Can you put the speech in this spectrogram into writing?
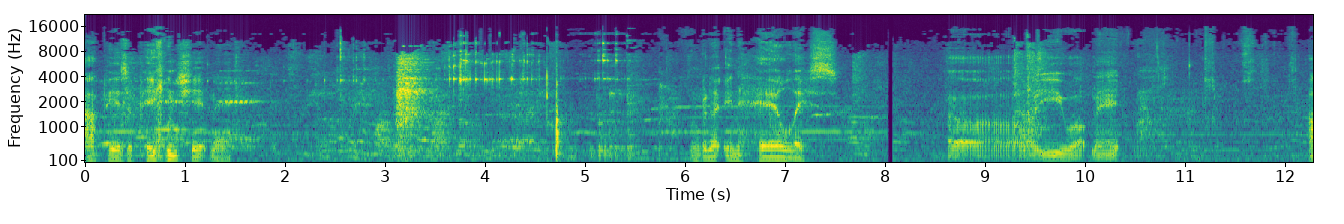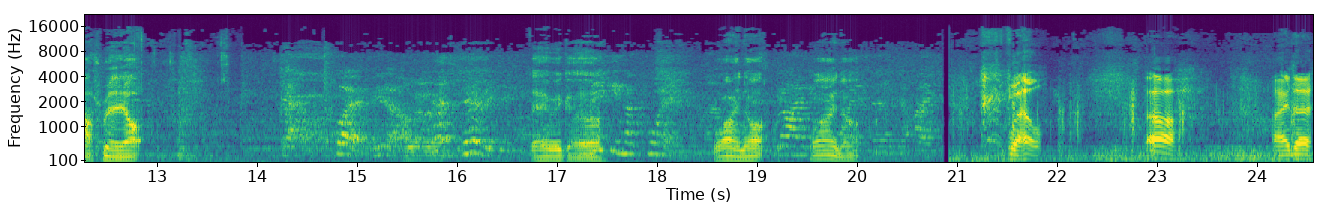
happy as a pig in shit, mate. I'm gonna inhale this. Oh, you what, mate? That's really hot. There we go. Why not? Why not? well, oh, I had a,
